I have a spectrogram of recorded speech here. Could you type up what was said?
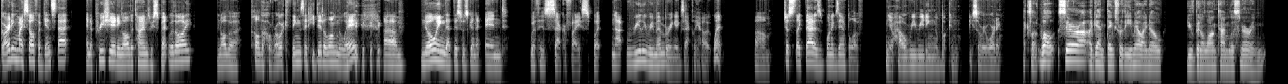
guarding myself against that and appreciating all the times we spent with Oy and all the all the heroic things that he did along the way. um, knowing that this was going to end with his sacrifice, but not really remembering exactly how it went. Um, just like that is one example of you know how rereading a book can be so rewarding. Excellent. Well, Sarah, again, thanks for the email. I know you've been a long time listener and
